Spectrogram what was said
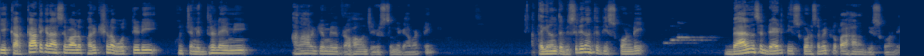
ఈ కర్కాటక రాశి వాళ్ళు పరీక్షల ఒత్తిడి కొంచెం నిద్రలేమి అనారోగ్యం మీద ప్రభావం చూపిస్తుంది కాబట్టి తగినంత విసిరినంత తీసుకోండి. బ్యాలెన్స్డ్ డైట్ తీసుకోండి సమీకృత ఆహారం తీసుకోండి.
